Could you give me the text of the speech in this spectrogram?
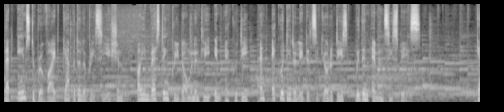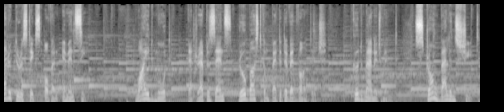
that aims to provide capital appreciation by investing predominantly in equity and equity-related securities within MNC space. Characteristics of an MNC Wide moat that represents robust competitive advantage, good management, strong balance sheet,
